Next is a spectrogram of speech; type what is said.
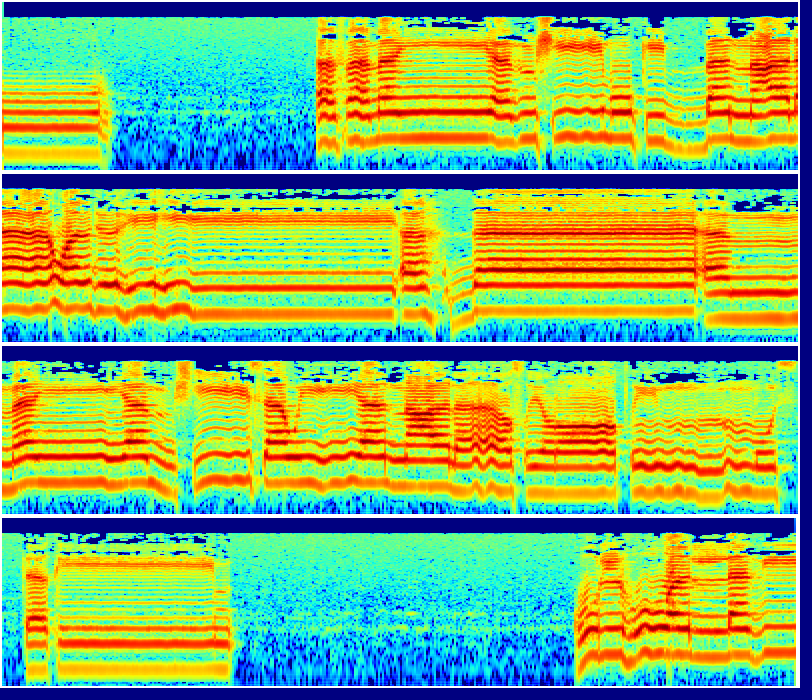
أَفَمَن يَمْشِي مُكِبًّا عَلَىٰ وَجْهِهِ أَهْدَىٰ أَمَّن يَمْشِي سَوِيًّا عَلَىٰ صِرَاطٍ مُّسْتَقِيمٍ. قُلْ هُوَ الَّذِي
